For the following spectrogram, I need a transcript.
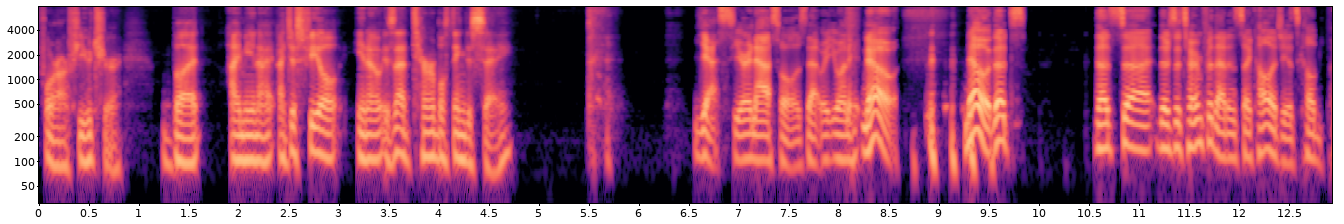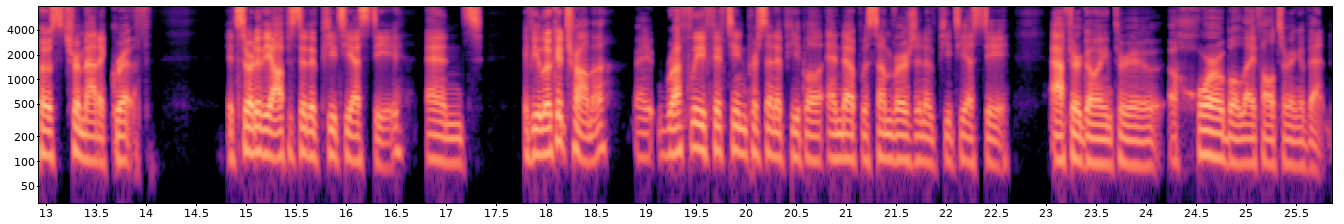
for our future. But I mean, I, I just feel, you know, is that a terrible thing to say? yes, you're an asshole. Is that what you want to? No, no, that's that's uh, there's a term for that in psychology. It's called post traumatic growth. It's sort of the opposite of PTSD. And if you look at trauma, right, roughly 15% of people end up with some version of PTSD after going through a horrible life altering event.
